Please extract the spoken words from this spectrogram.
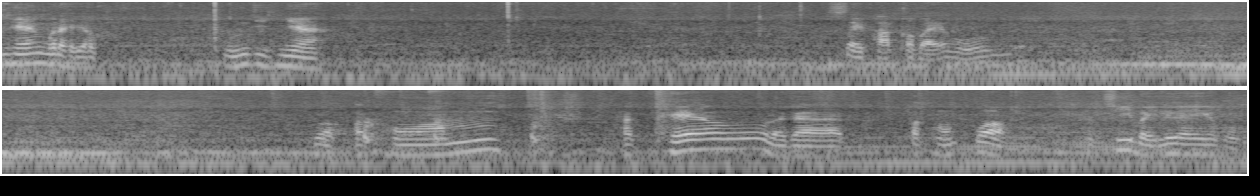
คนแห้งบ่ได้ครับมันจีเฮียใส่ผักเข้าไปครับผมพวกผักหอม ผักแควแล้วก็ผักหอมปอกผักชีใบเลื่อยครับผม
